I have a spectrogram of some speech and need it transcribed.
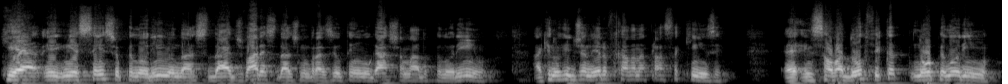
que é, em essência, o pelourinho nas cidades, várias cidades no Brasil tem um lugar chamado pelourinho. Aqui no Rio de Janeiro ficava na Praça 15. É, em Salvador fica no pelourinho,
